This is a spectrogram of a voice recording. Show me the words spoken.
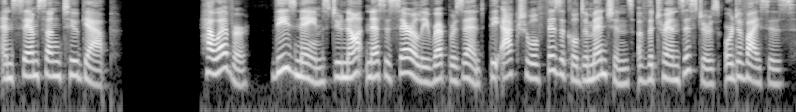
and Samsung 2 Gap. However, these names do not necessarily represent the actual physical dimensions of the transistors or devices.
